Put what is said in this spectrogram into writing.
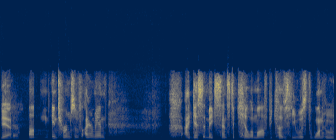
Yeah. Um, in terms of Iron Man, I guess it makes sense to kill him off because he was the one who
